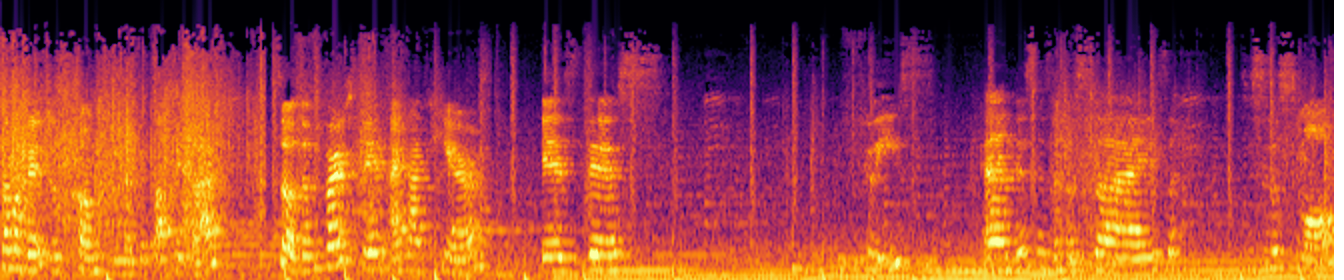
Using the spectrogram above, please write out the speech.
some of it just comes in like a plastic bag. So the first thing I have here is this fleece. And this is the size this is a small.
